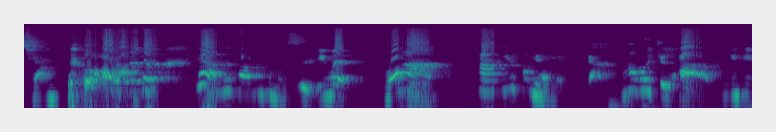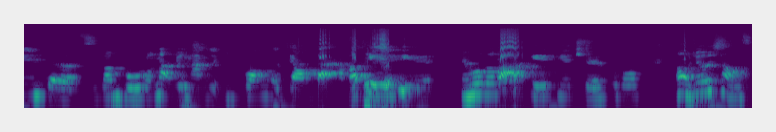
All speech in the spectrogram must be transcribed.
墙，我觉得。不知道是发生什么事，因为哇，他因为他没有美感，他会觉得啊，那天的瓷砖剥落，那我就拿着荧光的胶带，把它贴一贴，全部都把它贴一贴，全部都。然后我就想说，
